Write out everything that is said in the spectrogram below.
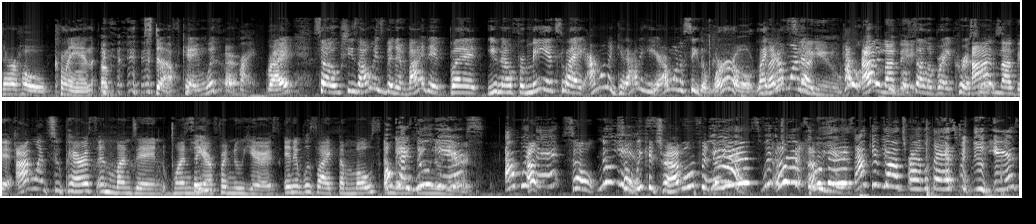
her whole clan of stuff came with her. Right. Right? So she's always been invited, but you know, for me, it's like I want to get out of here. I want to see the world. Like Let I want tell to. you, how do I other love people it. celebrate Christmas? I love it. I went to Paris and London one See? year for New Year's, and it was like the most Okay, amazing New, New Year's. Year's. I'm with Oh, that. so New Year's. so Year's. we could travel for New Yes, Year's. we can travel for New Okay. Year's. I'll give y'all a travel pass for New Year's,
